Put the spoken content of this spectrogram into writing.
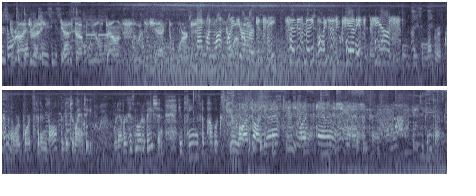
Results Your of ride's ready. WKZ's Gassed up, wheels balanced, fluids checked, the works. 911, what is your emergency? Send as many police as you can, it's Pearce! increasing number of criminal reports that involve the vigilante. Whatever his motivation, it seems the public's curiosity Watch all units, mysterious CTOS scan is initiated. into contempt.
